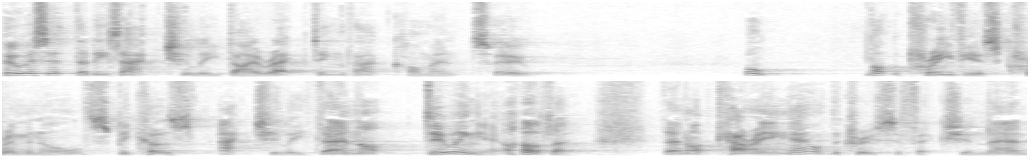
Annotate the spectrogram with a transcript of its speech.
Who is it that he's actually directing that comment to? Well, not the previous criminals, because actually they're not doing it, are they? They're not carrying out the crucifixion. They're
